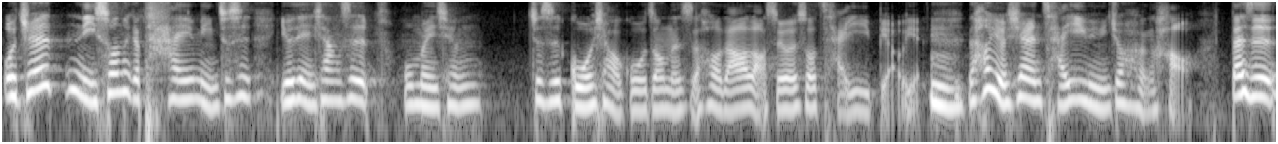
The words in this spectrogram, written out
我觉得你说那个 timing 就是有点像是我们以前就是国小国中的时候，然后老师会说才艺表演，嗯，然后有些人才艺明明就很好，但是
